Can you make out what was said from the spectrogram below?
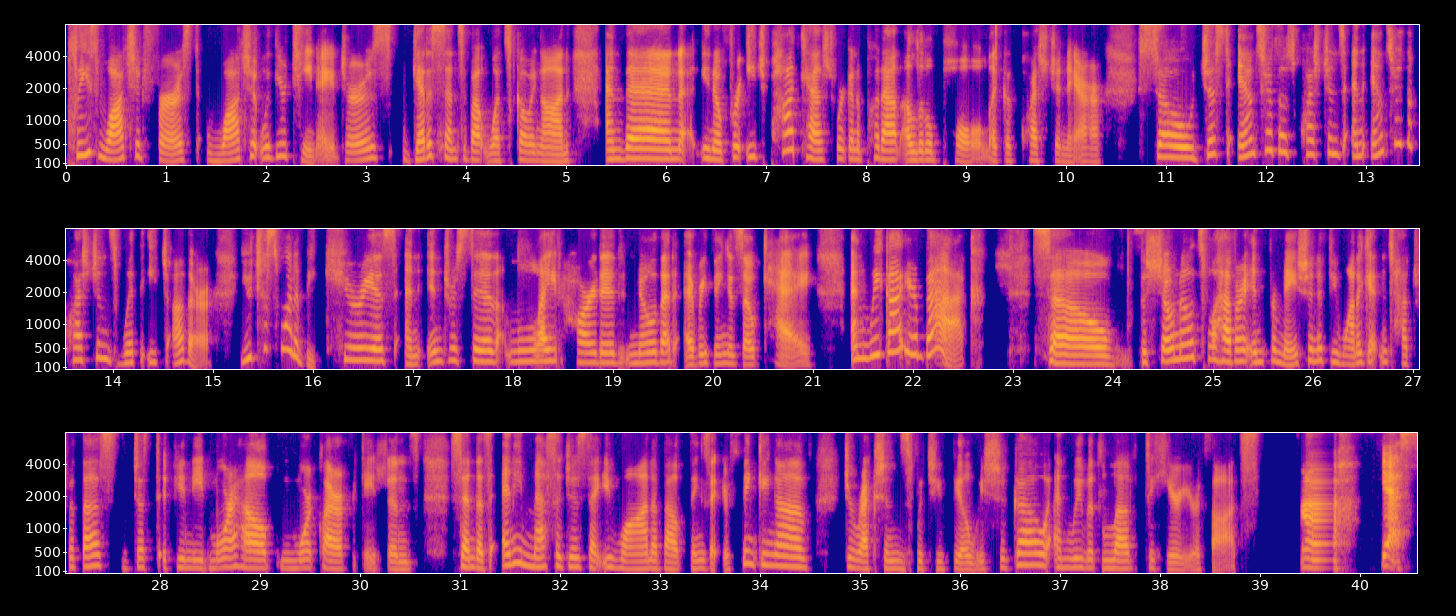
please watch it first, watch it with your teenagers, get a sense about what's going on. And then, you know, for each podcast, we're going to put out a little poll, like a questionnaire. So just answer those questions and answer the questions with each other. You just want to be curious and interested, lighthearted, know that everything is okay. And we got your back. So the show notes will have our information if you want to get in touch with us. Just if you need more help, more clarifications, send us any messages that you want about things that you're thinking of, directions which you feel we should go, and we would love to hear your thoughts. Uh, yes,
